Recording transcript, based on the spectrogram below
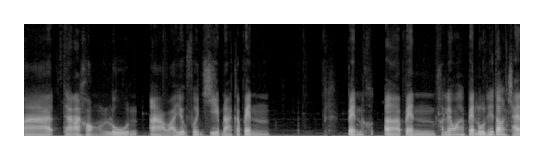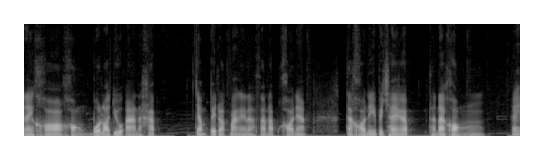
มาทางด้านของรูน อ่าวายุฟื้นชีพนะ ก็เป็น เป็นเอ่อเป็นเขาเรียกว่าเป็นรูนที่ต้องใช้ในคอของโบลอสยูอาร์นะครับจำเป็นมากๆเลยนะสำหรับคอเนี้ยแต่คอนี้ไปใช้กับทางด้านของเอ้ย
